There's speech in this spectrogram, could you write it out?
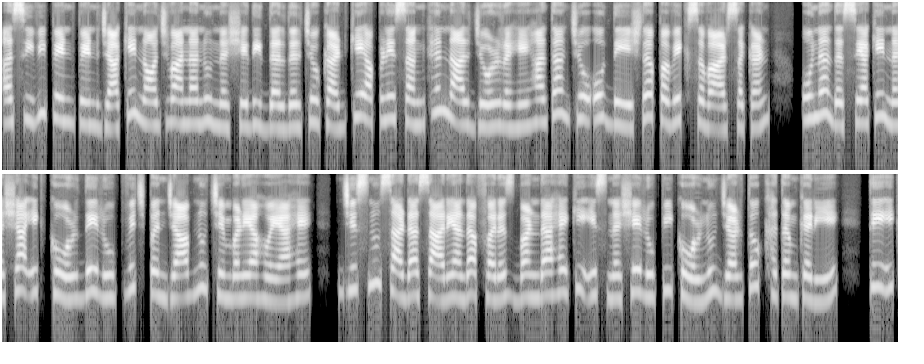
ਅਸੀਂ ਵੀ ਪਿੰਡ-ਪਿੰਡ ਜਾ ਕੇ ਨੌਜਵਾਨਾਂ ਨੂੰ ਨਸ਼ੇ ਦੀ ਦਲਦਲ ਚੋਂ ਕੱਢ ਕੇ ਆਪਣੇ ਸੰਗਠਨ ਨਾਲ ਜੋੜ ਰਹੇ ਹਾਂ ਤਾਂ ਜੋ ਉਹ ਦੇਸ਼ ਦਾ ਭਵਿੱਖ ਸਵਾਰ ਸਕਣ। ਉਹਨਾਂ ਦੱਸਿਆ ਕਿ ਨਸ਼ਾ ਇੱਕ ਕੋੜ ਦੇ ਰੂਪ ਵਿੱਚ ਪੰਜਾਬ ਨੂੰ ਚਿੰਬੜਿਆ ਹੋਇਆ ਹੈ ਜਿਸ ਨੂੰ ਸਾਡਾ ਸਾਰਿਆਂ ਦਾ ਫਰਜ਼ ਬਣਦਾ ਹੈ ਕਿ ਇਸ ਨਸ਼ੇ ਰੂਪੀ ਕੋੜ ਨੂੰ ਜੜ ਤੋਂ ਖਤਮ ਕਰੀਏ ਤੇ ਇੱਕ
